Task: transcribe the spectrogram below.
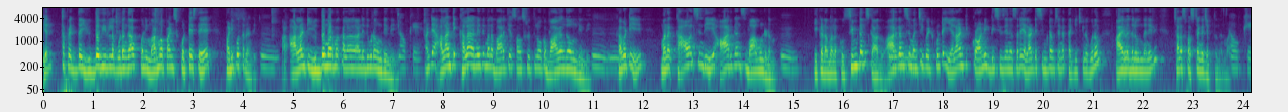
ఎంత పెద్ద యుద్ధ వీరులకు కూడా కొన్ని మర్మ పాయింట్స్ కొట్టేస్తే పడిపోతారండి. అలాంటి యుద్ధ మర్మ కళ అనేది కూడా ఉండింది. అంటే అలాంటి కళ అనేది మన భారతీయ సంస్కృతిలో ఒక భాగంగా ఉండింది. కాబట్టి మనకు కావాల్సింది ఆర్గన్స్ బాగుండడం. ఇక్కడ మనకు సిమ్టమ్స్ కాదు. ఆర్గన్స్ని మంచిగా పెట్టుకుంటే ఎలాంటి క్రానిక్ డిసీజ్ అయినా సరే ఎలాంటి సిమ్టమ్స్ అయినా తగ్గించుకునే గుణం ఆయుర్వేదంలో ఉందనేది చాలా స్పష్టంగా చెప్తుంది అనమాట ఓకే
